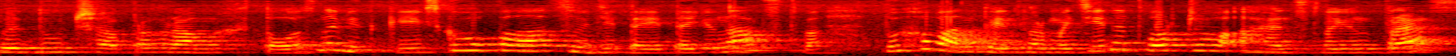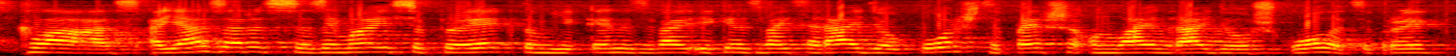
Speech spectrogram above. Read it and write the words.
ведуча програми Хто зна від Київського палацу дітей та юнацтва, вихованка інформаційно-творчого агентства Юнпрес. Клас! А я зараз займаюся проєктом, яке називає яке називається Радіо Порш. Це перша онлайн радіошкола. Це проєкт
